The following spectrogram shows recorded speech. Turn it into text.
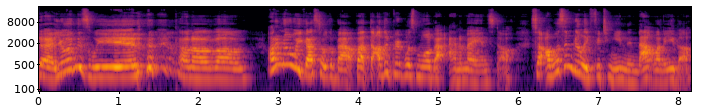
yeah, you were in this weird kind of um I don't know what you guys talk about, but the other group was more about anime and stuff. So I wasn't really fitting in in that one either.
